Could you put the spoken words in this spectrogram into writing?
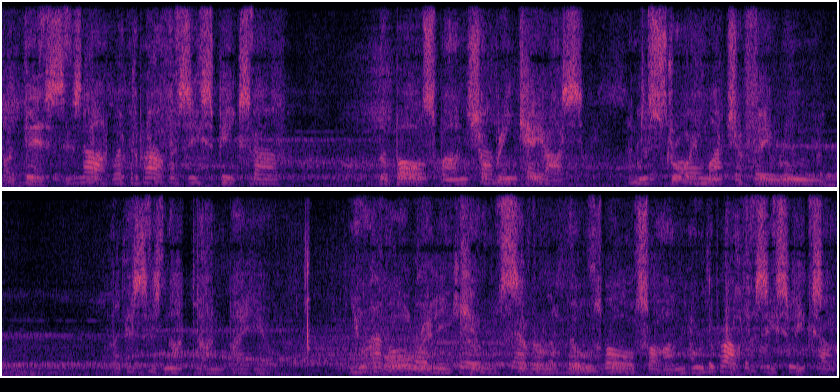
But this is not what the prophecy speaks of. The Bhaalspawn shall bring chaos and destroy much of Faerun. But this is not done by you. You have already killed several of those Bhaalspawn who the prophecy speaks of.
